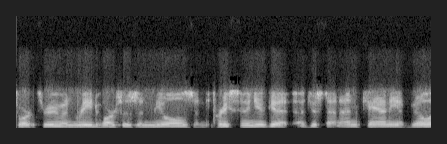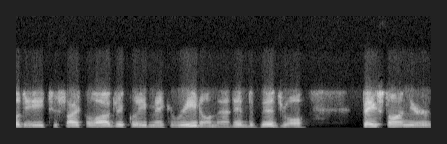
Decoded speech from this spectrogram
sort through and read horses and mules, and pretty soon you get uh, just an uncanny ability to psychologically make a read on that individual based on your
